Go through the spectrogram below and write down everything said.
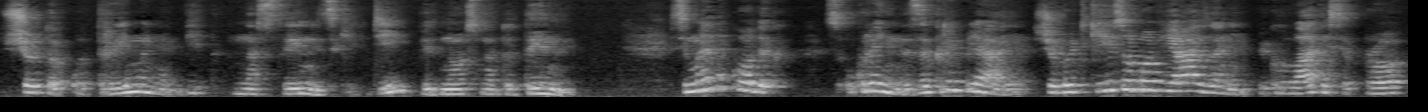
щодо отримання від насильницьких дій відносно дитини. Сімейний кодекс з України закріпляє, що батьки зобов'язані піклуватися про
